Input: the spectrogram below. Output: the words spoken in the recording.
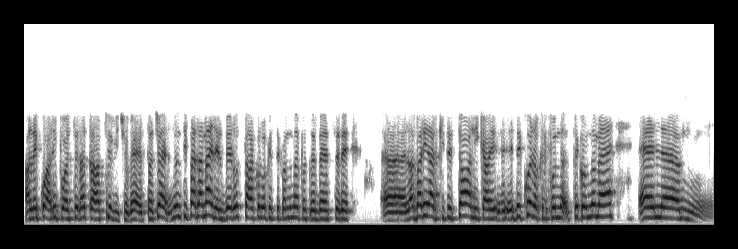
alle quali può essere attratto e viceversa. Cioè non si parla mai del vero ostacolo che secondo me potrebbe essere eh, la barriera architettonica ed è quello che secondo me è, il, um,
